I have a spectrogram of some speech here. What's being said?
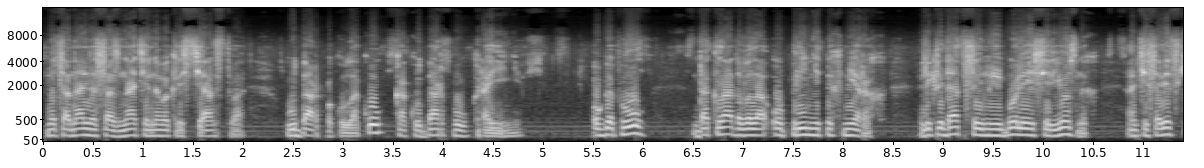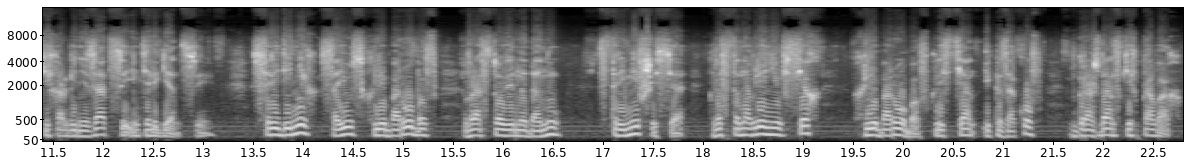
национально-сознательного крестьянства, удар по кулаку, как удар по Украине. ОГПУ докладывала о принятых мерах ликвидации наиболее серьезных антисоветских организаций интеллигенции. Среди них Союз хлеборобов в Ростове-на-Дону, стремившийся к восстановлению всех хлеборобов, крестьян и казаков в гражданских правах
